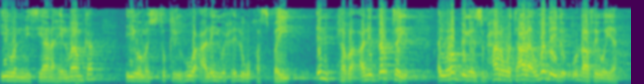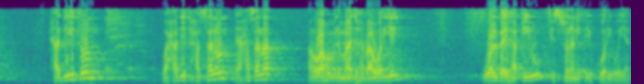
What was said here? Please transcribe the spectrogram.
iyo wanisyaana hilmaamka iyo wama stukrihuwa calayhi wixii lagu qasbay. Intaba ani dartay ayuu rabbigeen subxaanahu wa tacaala ummaddayda u dhaafay weeyaan. Xadiiun waa xadiid xasanun ee xasana rawaahu ibnu maajah baa wariyey. Wlbayhaqiyu fi sunani ayuu ku wari weyaan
